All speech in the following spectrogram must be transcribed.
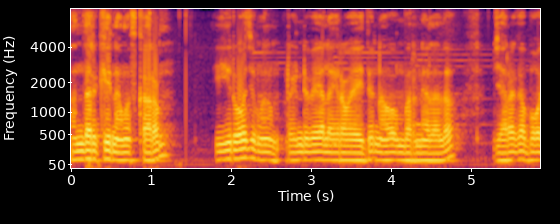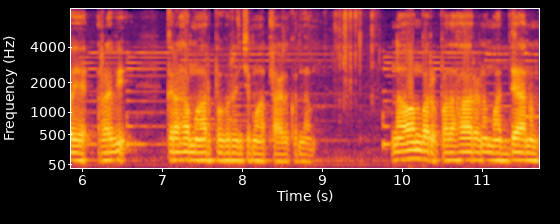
అందరికీ నమస్కారం. ఈరోజు మనం రెండు వేల ఇరవై ఐదు నవంబర్ నెలలో జరగబోయే రవి గ్రహ మార్పు గురించి మాట్లాడుకుందాం. నవంబరు పదహారున మధ్యాహ్నం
